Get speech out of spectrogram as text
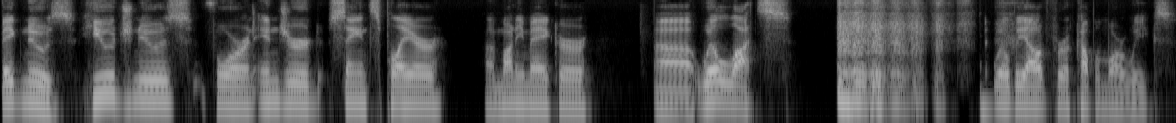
big news, huge news for an injured Saints player, a moneymaker, uh, Wil Lutz will be out for a couple more weeks.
